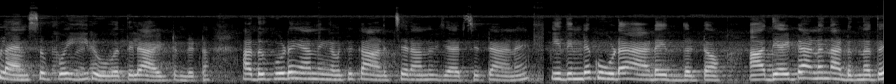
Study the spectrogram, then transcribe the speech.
പ്ലാന്റ്സ് ഇപ്പോൾ ഈ രൂപത്തിലായിട്ടുണ്ട് കേട്ടോ. അതുകൂടെ ഞാൻ നിങ്ങൾക്ക് കാണിച്ചു തരാമെന്ന് വിചാരിച്ചിട്ടാണ് ഇതിന്റെ കൂടെ ആഡ് ചെയ്തത് കേട്ടോ. ആദ്യമായിട്ടാണ് നടുന്നത്.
